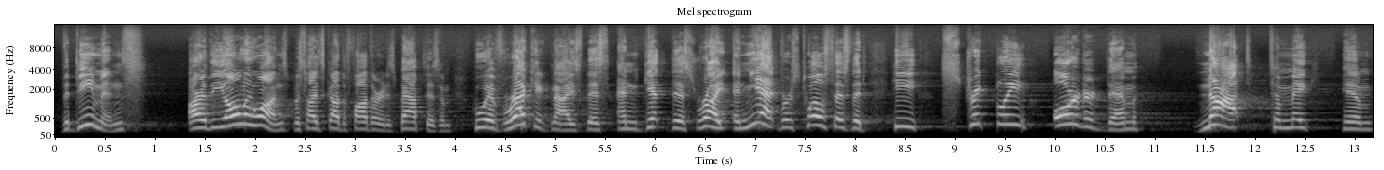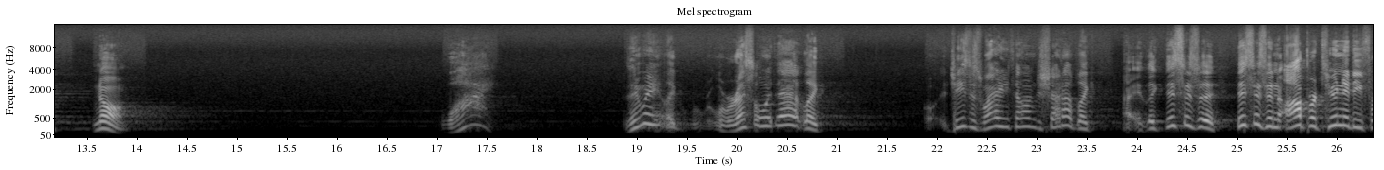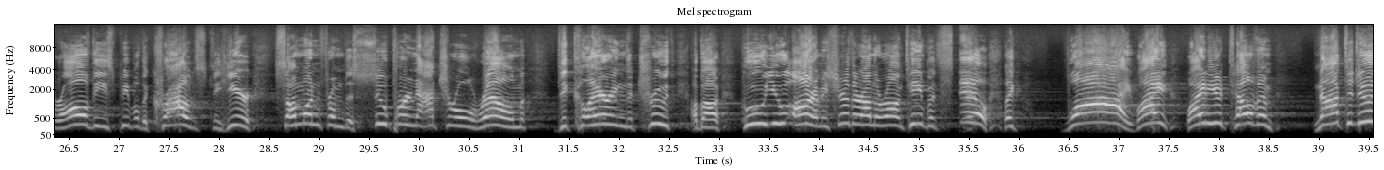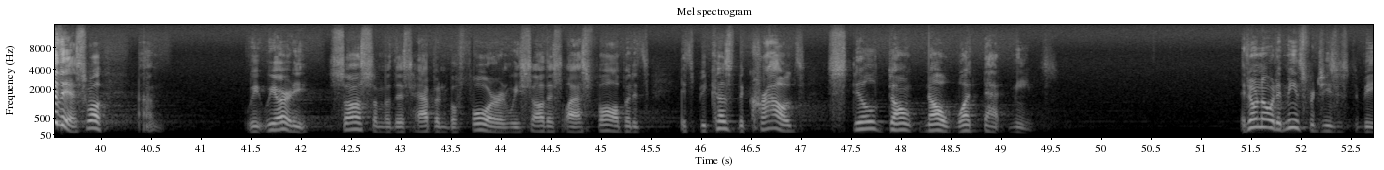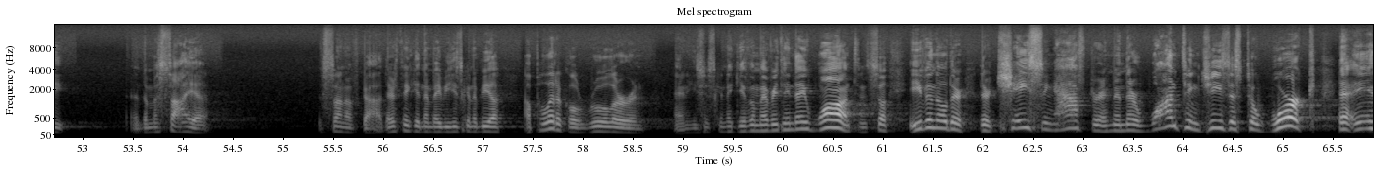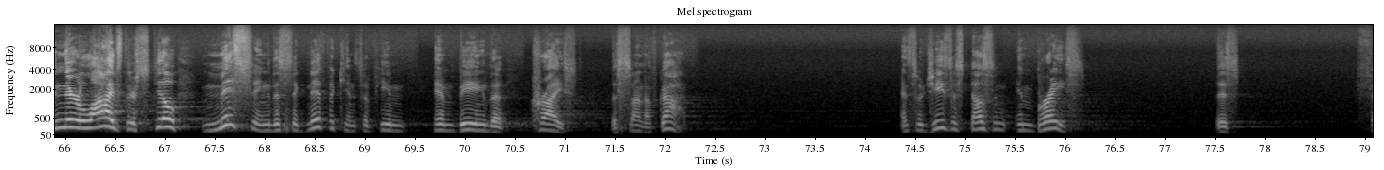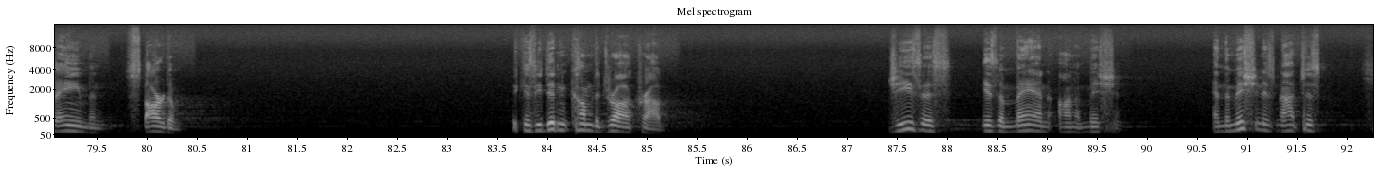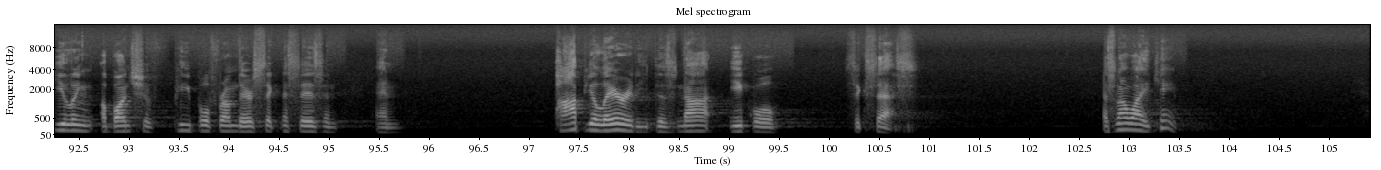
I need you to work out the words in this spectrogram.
the demons are the only ones, besides God the Father at his baptism, who have recognized this and get this right. And yet, verse 12 says that he strictly ordered them not to make him known. Why? Does anybody like wrestle with that? Like, Jesus, why are you telling him to shut up? Like, like this is a this is an opportunity for all these people the crowds to hear someone from the supernatural realm declaring the truth about who you are i mean sure they're on the wrong team but still like why why why do you tell them not to do this well um, we, we already saw some of this happen before and we saw this last fall but it's it's because the crowds still don't know what that means they don't know what it means for jesus to be the Messiah, the Son of God. They're thinking that maybe he's going to be a, a political ruler and, and he's just going to give them everything they want. And so, even though they're, they're chasing after him and they're wanting Jesus to work uh, in their lives, they're still missing the significance of him, him being the Christ, the Son of God. And so, Jesus doesn't embrace this fame and stardom. because he didn't come to draw a crowd. Jesus is a man on a mission. And the mission is not just healing a bunch of people from their sicknesses and, and popularity does not equal success. That's not why he came.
